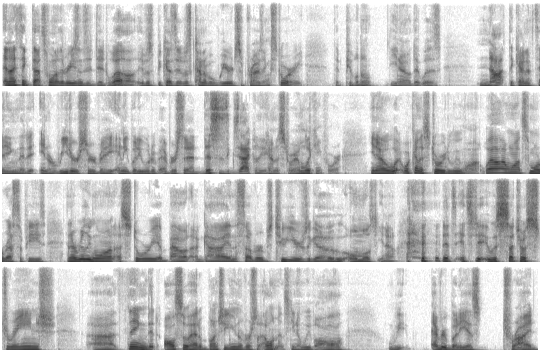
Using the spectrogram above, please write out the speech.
and I think that's one of the reasons it did well. It was because it was kind of a weird, surprising story that people don't, you know, that was not the kind of thing that in a reader survey anybody would have ever said. This is exactly the kind of story I'm looking for. You know, what what kind of story do we want? Well, I want some more recipes, and I really want a story about a guy in the suburbs two years ago who almost, you know, it's it's it was such a strange uh, thing that also had a bunch of universal elements. You know, we've all, we everybody has tried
